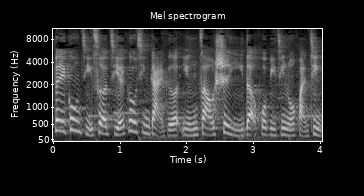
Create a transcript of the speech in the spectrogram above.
为供给侧结构性改革营造适宜的货币金融环境，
